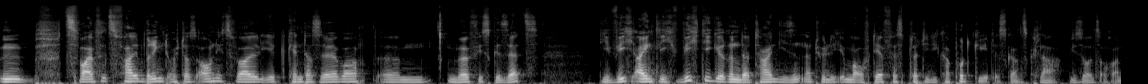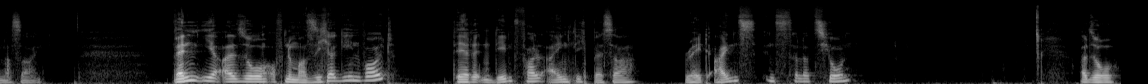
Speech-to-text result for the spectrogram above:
Im Zweifelsfall bringt euch das auch nichts, weil ihr kennt das selber, ähm, Murphys Gesetz. Die eigentlich wichtigeren Dateien, die sind natürlich immer auf der Festplatte, die kaputt geht, ist ganz klar. Wie soll es auch anders sein? Wenn ihr also auf Nummer sicher gehen wollt, wäre in dem Fall eigentlich besser RAID 1 Installation. Also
